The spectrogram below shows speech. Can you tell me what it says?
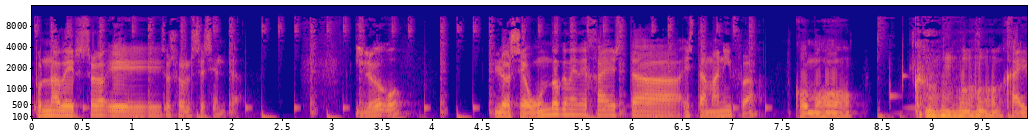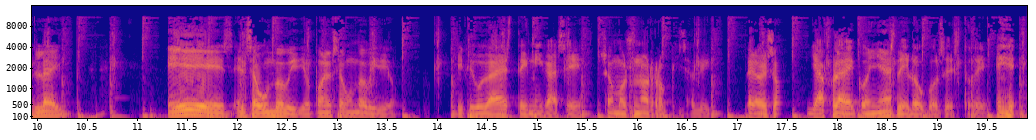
por no haber so- eh, hecho solo el 60. Y luego, lo segundo que me deja esta, esta manifa, como, como highlight, es el segundo vídeo. Pon el segundo vídeo. Dificultades técnicas, eh. Somos unos rockies aquí. Pero eso, ya fuera de coñas, de locos esto, eh.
